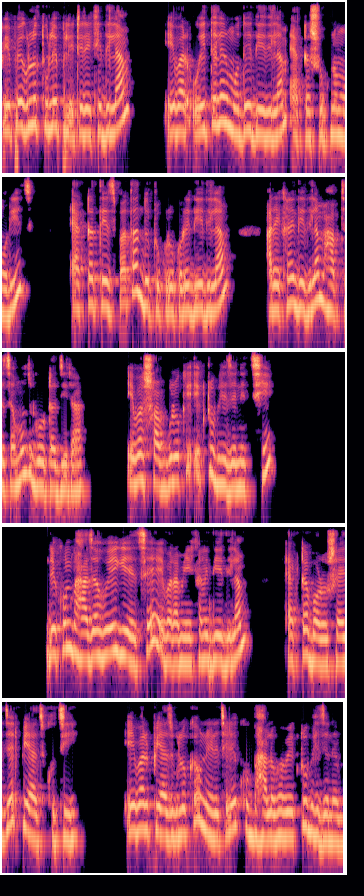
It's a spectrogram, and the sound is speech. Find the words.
পেঁপেগুলো তুলে প্লেটে রেখে দিলাম। এবার ওই তেলের মধ্যে দিয়ে দিলাম একটা শুকনো মরিচ, একটা তেজপাতা, দু টুকরো করে দিয়ে দিলাম। আর এখানে দিয়ে দিলাম হাফ চা চামচ গোটা জিরা। এবার সবগুলোকে একটু ভেজে নিচ্ছি। দেখুন, ভাজা হয়ে গিয়েছে। এবার আমি এখানে দিয়ে দিলাম একটা বড় সাইজের পেঁয়াজ কুচি। এবার পেঁয়াজগুলোকেও নেড়ে চেড়ে খুব ভালোভাবে একটু ভেজে নেব।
